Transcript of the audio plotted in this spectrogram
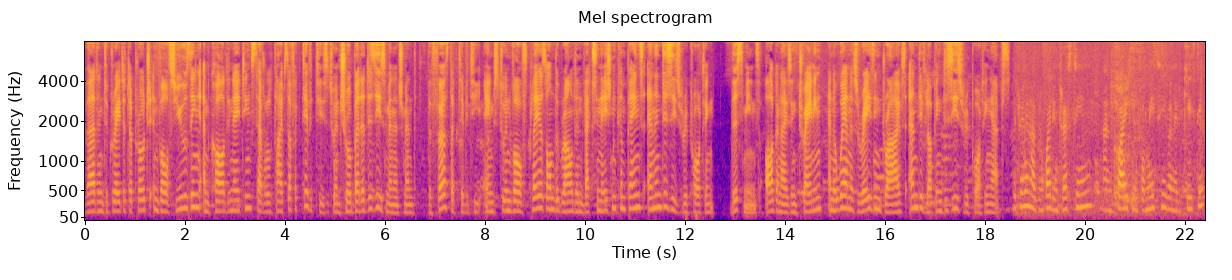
That integrated approach involves using and coordinating several types of activities to ensure better disease management. The first activity aims to involve players on the ground in vaccination campaigns and in disease reporting. This means organizing training and awareness raising drives and developing disease reporting apps. The training has been quite interesting and quite informative and educative.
